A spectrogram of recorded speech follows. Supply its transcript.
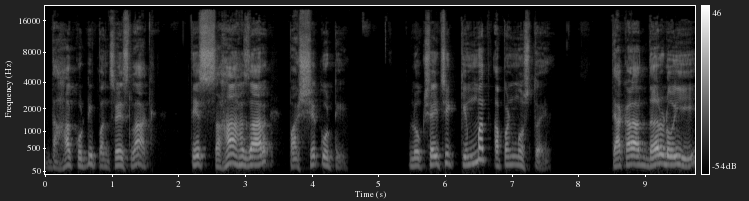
दहा कोटी पंचेचाळीस लाख ते सहा हजार पाचशे कोटी. लोकशाहीची किंमत आपण मोजतोय. त्या काळात दरडोई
